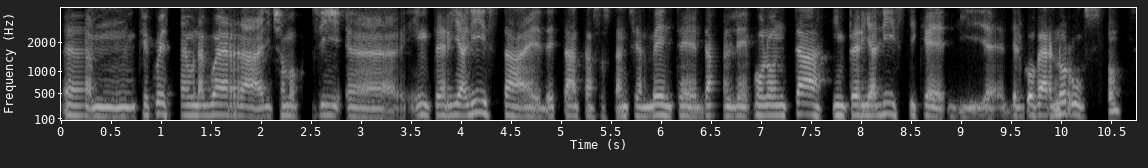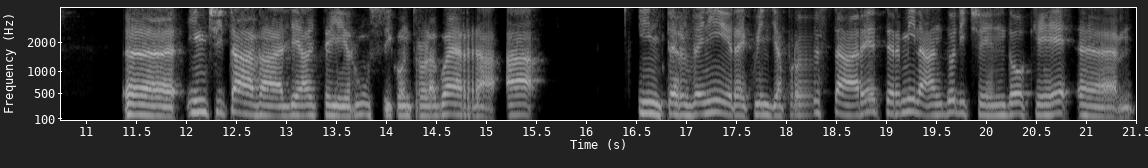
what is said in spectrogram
ehm, che questa è una guerra, diciamo così, eh, imperialista e dettata sostanzialmente dalle volontà imperialistiche di, eh, del governo russo. Eh, incitava gli altri russi contro la guerra a intervenire, quindi a protestare, terminando dicendo che eh,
